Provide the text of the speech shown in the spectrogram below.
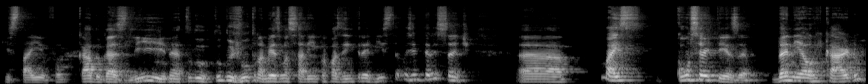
que está aí focado, Gasly, né? Tudo, tudo junto na mesma salinha para fazer entrevista, mas é interessante. Uh, mas com certeza, Daniel Ricardo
